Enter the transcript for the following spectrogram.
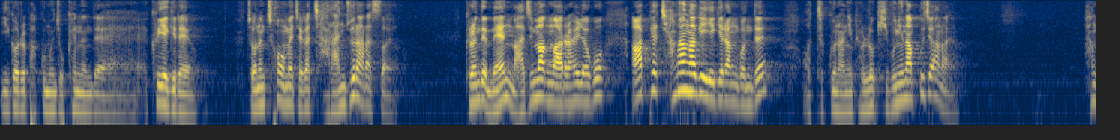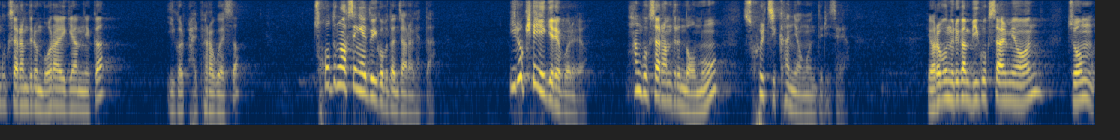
이거를 바꾸면 좋겠는데 그 얘기를 해요. 저는 처음에 제가 잘한 줄 알았어요. 그런데 맨 마지막 말을 하려고 앞에 장황하게 얘기를 한 건데 어, 듣고 나니 별로 기분이 나쁘지 않아요. 한국 사람들은 뭐라 얘기합니까? 이걸 발표라고 했어? 초등학생에도 이거보단 잘하겠다. 이렇게 얘기를 해버려요. 한국 사람들은 너무 솔직한 영혼들이세요. 여러분, 우리가 미국 살면 좀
